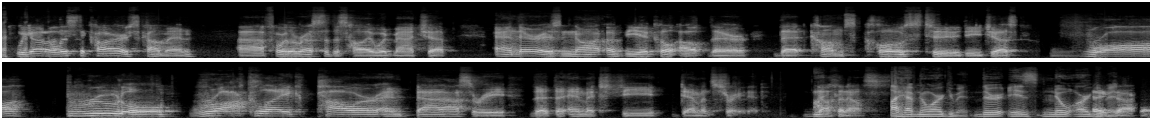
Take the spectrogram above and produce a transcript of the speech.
we got a list of cars coming uh, for the rest of this hollywood matchup. And there is not a vehicle out there that comes close to the just raw brutal rock like power and badassery that the mxt demonstrated Nothing else. I have no argument. There is no argument. Exactly.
